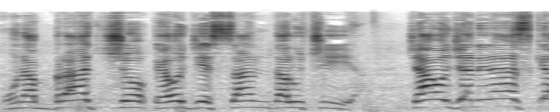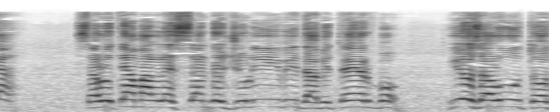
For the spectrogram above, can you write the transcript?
Un abbraccio che oggi è Santa Lucia. Ciao Gianni Nasca, salutiamo Alessandro Giulivi da Viterbo io saluto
